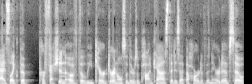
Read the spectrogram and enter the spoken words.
as like the profession of the lead character, and also there's a podcast that is at the heart of the narrative. So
